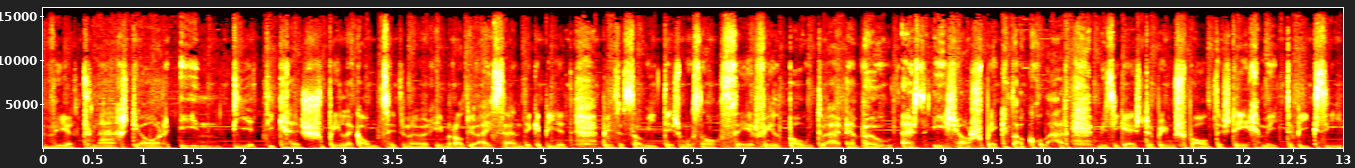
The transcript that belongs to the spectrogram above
wird nächstes Jahr in Dietiken spielen, ganz in der Nähe im Radio 1 Sendegebiet. Gebiet. Bis es so weit ist, muss noch sehr viel gebaut werden, weil es ist ja spektakulär. Wir waren gestern beim Spatenstich mit dabei. Gewesen.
